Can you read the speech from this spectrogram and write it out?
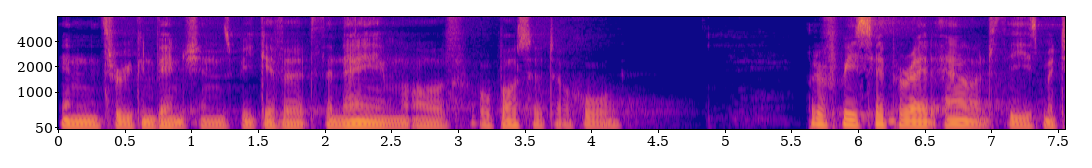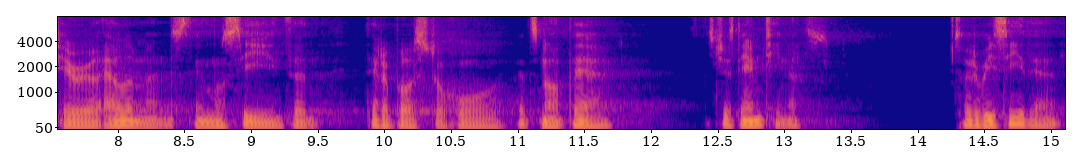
And through conventions, we give it the name of Uposatha Hall. But if we separate out these material elements, then we'll see that that Uposatha Hall, it's not there. It's just emptiness. So do we see that?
